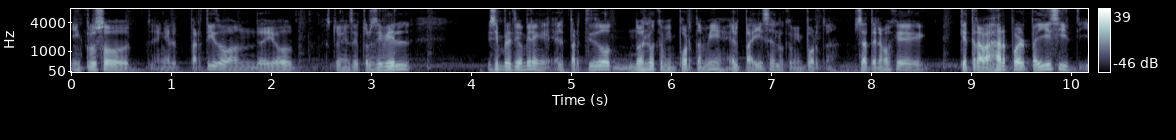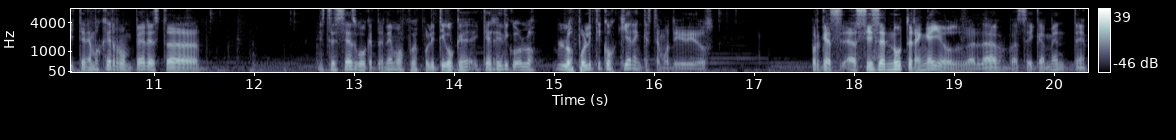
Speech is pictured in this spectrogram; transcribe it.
incluso en el partido donde yo estoy en el sector civil, yo siempre digo, miren, el partido no es lo que me importa a mí, el país es lo que me importa. O sea, tenemos que, que trabajar por el país y, tenemos que romper esta, este sesgo que tenemos, pues político, que, que es ridículo. Los, los, políticos quieren que estemos divididos, porque así, así se nutren ellos, ¿verdad? Básicamente.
